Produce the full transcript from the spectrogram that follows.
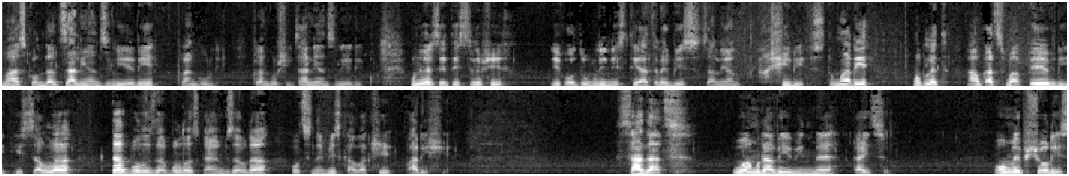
მას ჰქონდა ძალიან ძლიერი ფრანგული. ფრანგულში ძალიან ძლიერი იყო. უნივერსიტეტის წლებში იყო დუბლინის თეატრების ძალიან ხშირი სტუმარი. მოკლედ, ამ კაცმა ბევრი ისწავლა და ბოლოს და ბოლოს გაემგზავრა ოცნების ქალაქში პარიზში. სადაც უამრავი ვინმე გაიცნო. ომებს შორის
